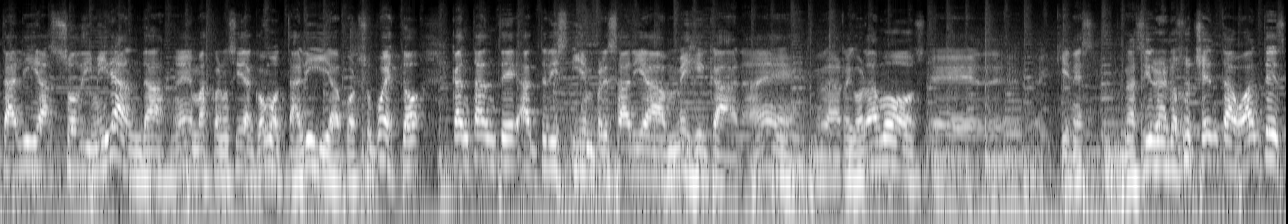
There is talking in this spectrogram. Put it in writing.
Talía Sodi Miranda, más conocida como Talía, por supuesto, cantante, actriz y empresaria mexicana. La recordamos quienes nacieron en los 80 o antes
